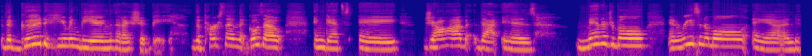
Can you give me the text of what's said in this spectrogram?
the good human being that I should be, the person that goes out and gets a job that is manageable and reasonable and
